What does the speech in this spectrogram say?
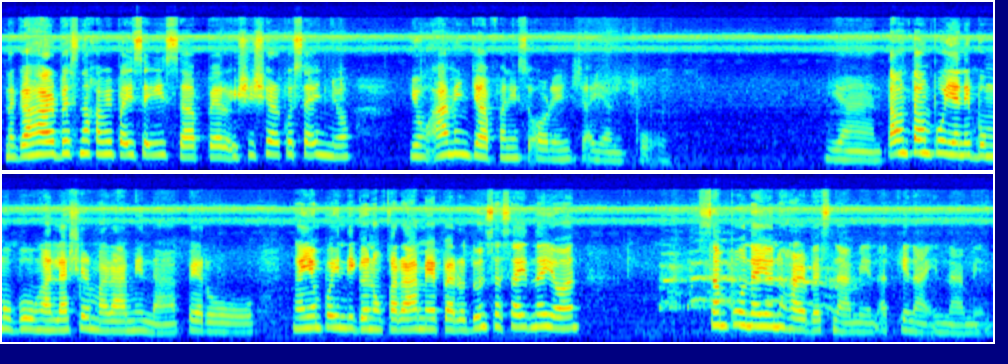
nag-harvest na kami pa isa-isa pero isi-share ko sa inyo yung aming Japanese orange. Ayan po. Yan. Taon-taon po yan ay bumubunga. Last year marami na. Pero ngayon po hindi ganun karami. Pero dun sa side na yon sampu na yun harvest namin at kinain namin.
